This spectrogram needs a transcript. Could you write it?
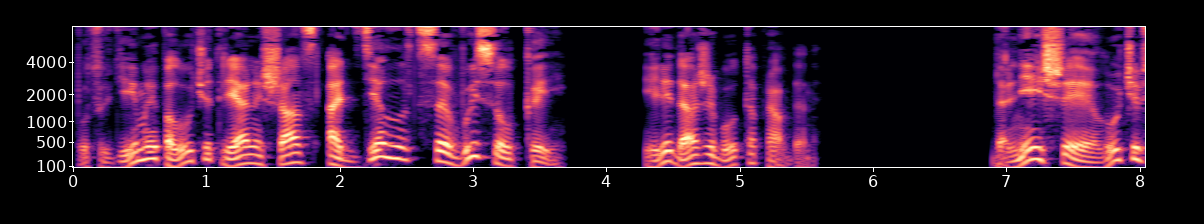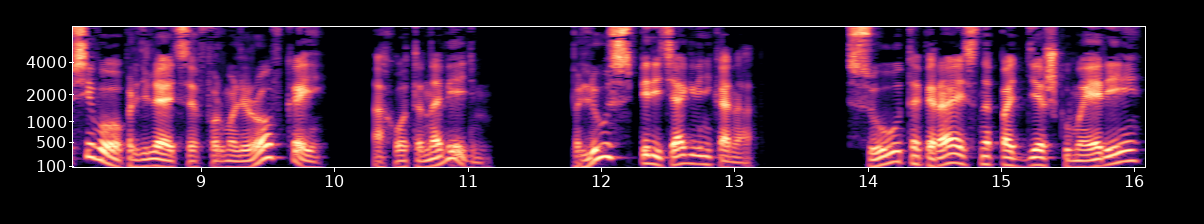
подсудимые получат реальный шанс отделаться высылкой или даже будут оправданы. Дальнейшее лучше всего определяется формулировкой «охота на ведьм» плюс перетягивание каната. Суд, опираясь на поддержку мэрии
